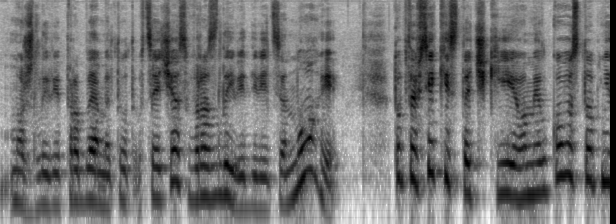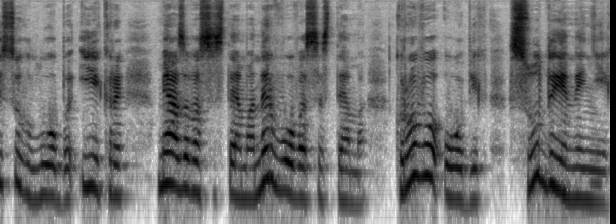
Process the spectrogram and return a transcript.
можливі проблеми. Тут в цей час вразливі, дивіться, ноги, тобто всі кісточки, гомілково-стопні суглоби, ікри, м'язова система, нервова система, кровообіг, судини ніг,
